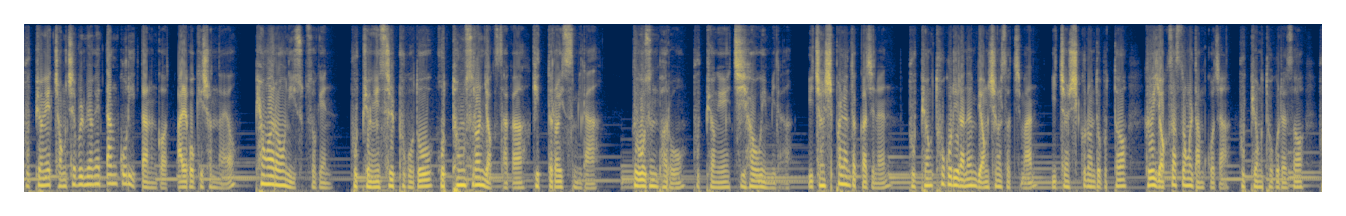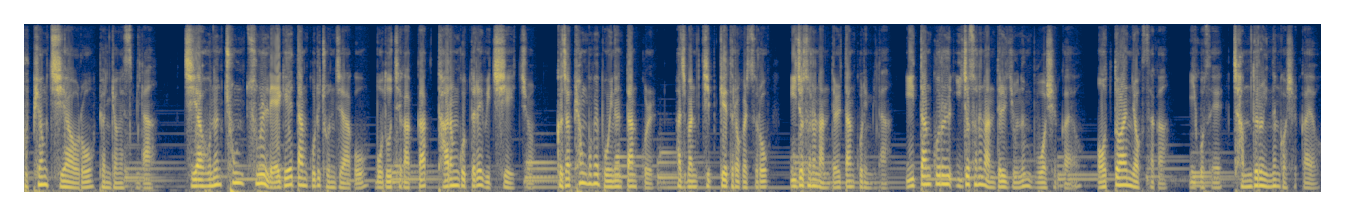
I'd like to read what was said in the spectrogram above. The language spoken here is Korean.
부평에 정체불명의 땅굴이 있다는 것 알고 계셨나요? 평화로운 이 숲속엔 부평의 슬프고도 고통스런 역사가 깃들어 있습니다. 그곳은 바로 부평의 지하호입니다. 2018년도까지는 부평 토굴이라는 명칭을 썼지만 2019년도부터 그 역사성을 담고자 부평 토굴에서 부평 지하호로 변경했습니다. 지하호는 총 24개의 땅굴이 존재하고 모두 제각각 다른 곳들에 위치해 있죠. 그저 평범해 보이는 땅굴, 하지만 깊게 들어갈수록 잊어서는 안 될 땅굴입니다. 이 땅굴을 잊어서는 안 될 이유는 무엇일까요? 어떠한 역사가 이곳에 잠들어 있는 것일까요?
